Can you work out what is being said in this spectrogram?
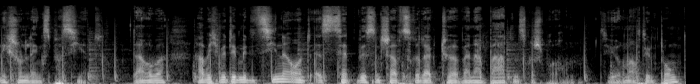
nicht schon längst passiert. Darüber habe ich mit dem Mediziner und SZ-Wissenschaftsredakteur Werner Bartens gesprochen. Sie hören auf den Punkt,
